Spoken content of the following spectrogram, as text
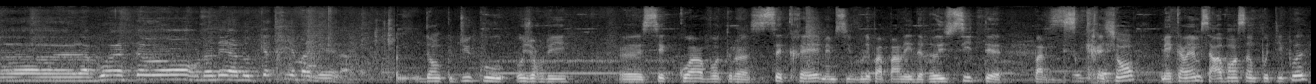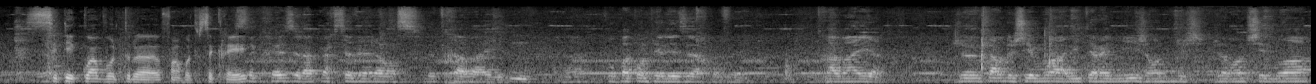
Euh, la boîte, on en est à notre quatrième année là. Donc du coup, aujourd'hui, euh, c'est quoi votre secret, même si vous ne voulez pas parler de réussite par discrétion, mais quand même ça avance un petit peu. C'était quoi votre, euh, enfin, votre Le secret secret, c'est la persévérance, le travail. Hein, Faut pas compter les heures qu'on fait. Le travail, je pars de chez moi à 8h30, je rentre, je rentre chez moi,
